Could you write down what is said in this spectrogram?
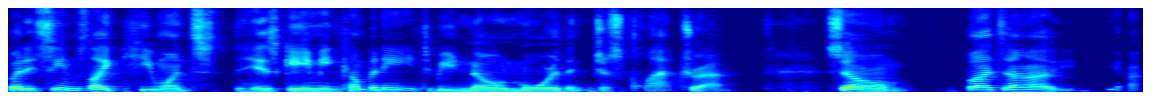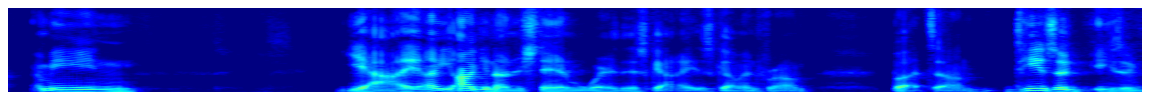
but it seems like he wants his gaming company to be known more than just Claptrap. So, but uh, I mean, yeah, I, I, I can understand where this guy is coming from, but um, he's a he's a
